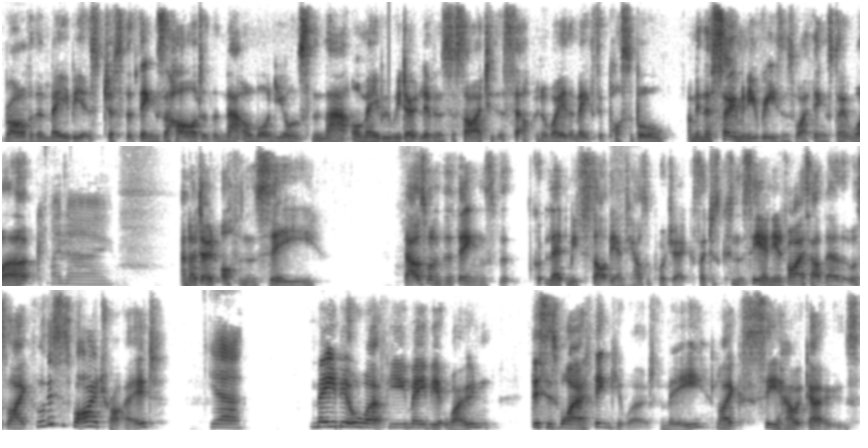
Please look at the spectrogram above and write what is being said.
rather than maybe it's just that things are harder than that or more nuanced than that, or maybe we don't live in a society that's set up in a way that makes it possible. I mean, there's so many reasons why things don't work, I know. and I don't often see. That was one of the things that led me to start the Anti Hustle Project because I just couldn't see any advice out there that was like, well, this is what I tried. Yeah, maybe it'll work for you, maybe it won't. This is why I think it worked for me. Like, see how it goes.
